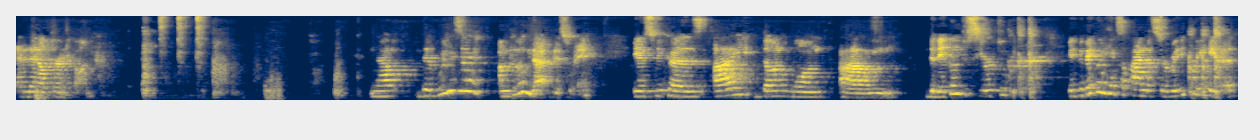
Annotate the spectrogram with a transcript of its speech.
And then I'll turn it on. Now, the reason I'm doing that this way is because I don't want um, the bacon to sear too quickly. If the bacon hits a pan that's already preheated,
